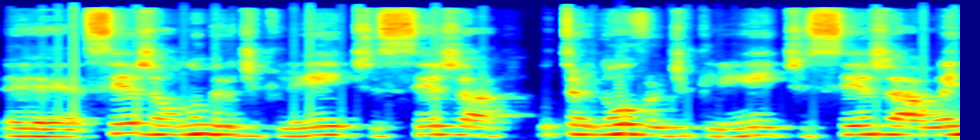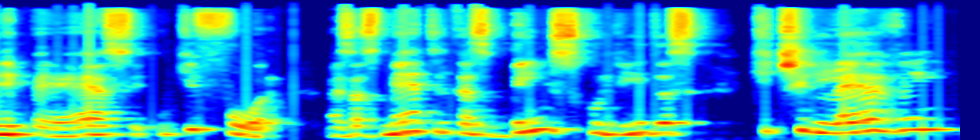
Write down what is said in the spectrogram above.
é, seja o número de clientes, seja o turnover de clientes, seja o NPS, o que for, mas as métricas bem escolhidas que te levem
